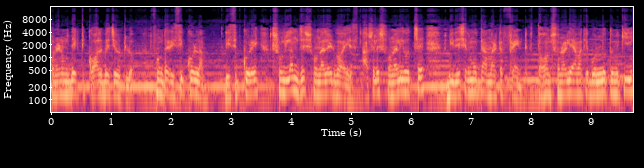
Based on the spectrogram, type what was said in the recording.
ফোনের মধ্যে একটি কল বেজে উঠল। ফোনটা রিসিভ করলাম। রিসিভ করে শুনলাম যে সোনালির ভয়েস। আসলে সোনালি হচ্ছে বিদেশের মধ্যে আমার একটা ফ্রেন্ড তখন সোনালি আমাকে বলল, তুমি কি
